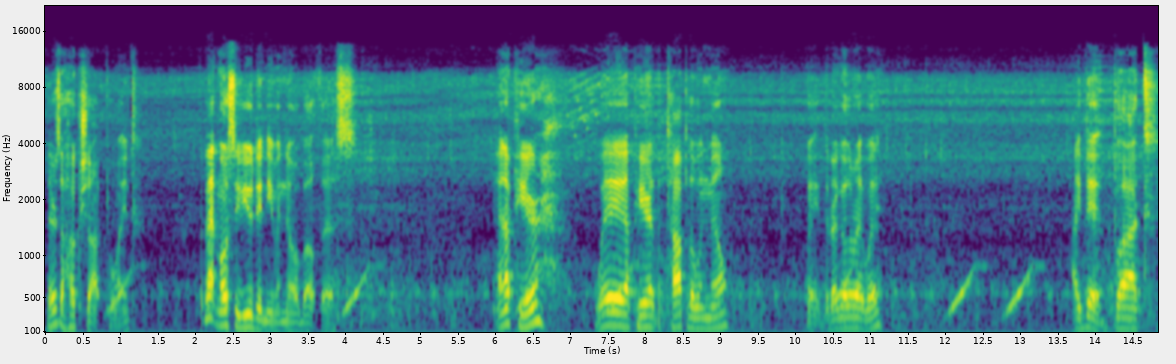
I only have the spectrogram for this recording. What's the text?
there's a hookshot point. I bet most of you didn't even know about this. And up here, way up here at the top of the windmill. Wait, did I go the right way? I did, but...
